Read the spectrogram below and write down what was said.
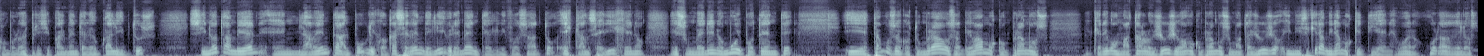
como lo es principalmente el eucaliptus, sino también en la venta al público. Acá se vende libremente el glifosato, es cancerígeno, es un veneno muy potente y estamos acostumbrados a que vamos, compramos, queremos matar los yuyos, vamos, compramos un matayuyo y ni siquiera miramos qué tiene. Bueno, uno de los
